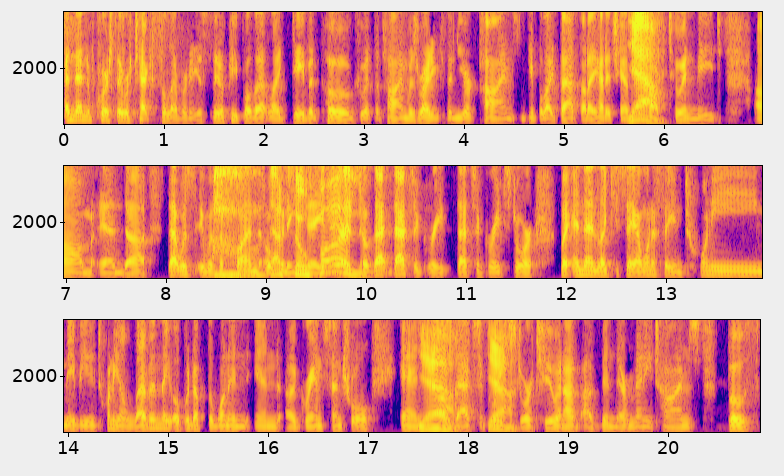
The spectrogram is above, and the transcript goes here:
and then of course there were tech celebrities, you know, people that like David Pogue, who at the time was writing for the New York Times, and people like that that I had a chance yeah. to talk to and meet. Um, and uh, that was it was a oh, fun oh, opening so day fun. there. So that that's a great that's a great store. But and then like you say, I want to say in twenty maybe 2011 they opened up the one in in uh, Grand Central, and yeah, uh, that's a great yeah. store too. And I've I've been there many times, both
